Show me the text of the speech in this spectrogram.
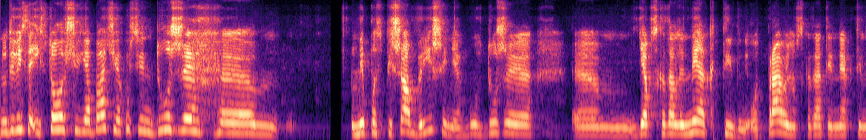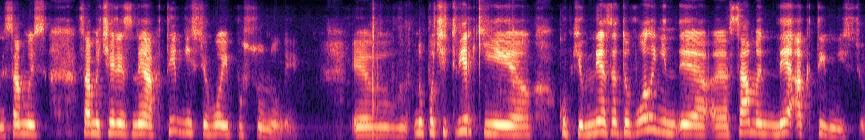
Ну, дивіться, із того, що я бачу, якось він дуже ем, не поспішав в рішеннях, був дуже, ем, я б сказала, неактивний. От правильно сказати, неактивний. Саме, саме через неактивність його і посунули. Ем, ну, по четвірки кубків незадоволені е, е, саме неактивністю.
